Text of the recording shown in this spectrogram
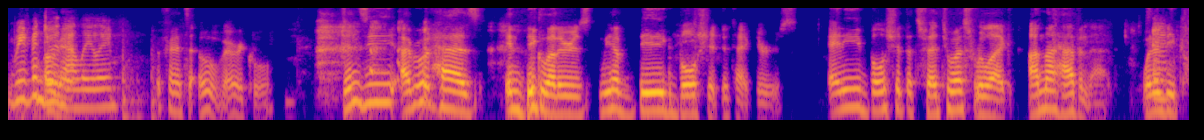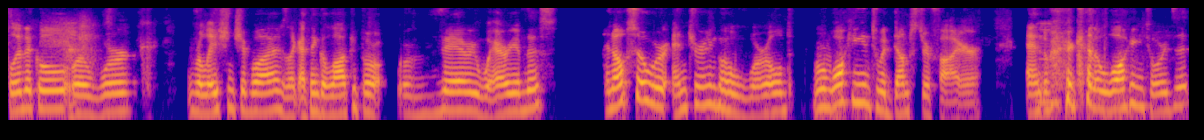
we've been doing okay. that lately. Fantastic. Oh, very cool. Gen Z, I wrote has in big letters. We have big bullshit detectors. Any bullshit that's fed to us, we're like, I'm not having that. Whether it be political or work, relationship wise, like I think a lot of people are, are very wary of this. And also, we're entering a world. We're walking into a dumpster fire and mm. we're kind of walking towards it.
